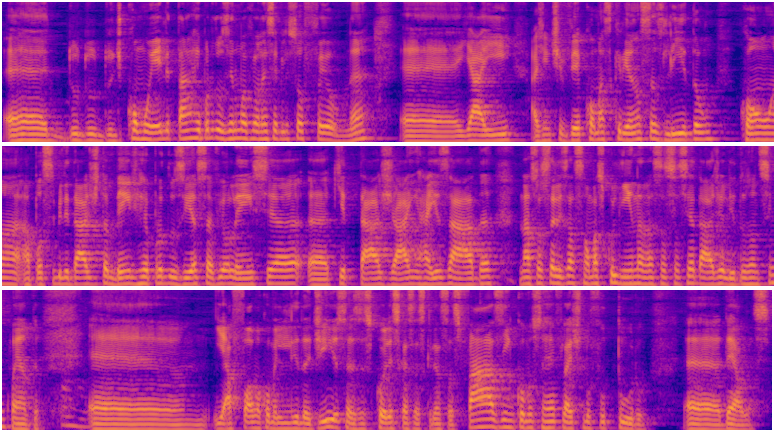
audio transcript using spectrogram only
é, do, do, de como ele está reproduzindo uma violência que ele sofreu, né? É, e aí a gente vê como as crianças lidam com a, a possibilidade também de reproduzir essa violência uh, que está já enraizada na socialização masculina nessa sociedade ali dos anos 50. Uhum. É, e a forma como ele lida disso, as escolhas que essas crianças fazem, como isso reflete no futuro uh, delas.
